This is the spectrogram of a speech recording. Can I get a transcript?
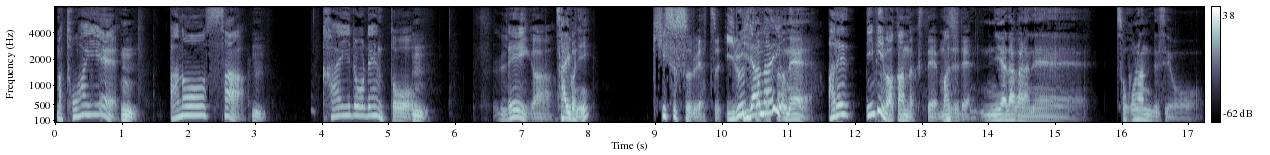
まあとはいえ、うん、あのさ、うんカイロレンと、レイが、最後に？キスするやついるいらないよね。あれ、意味わかんなくて、マジで。いや、だからね、そこなんですよ。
